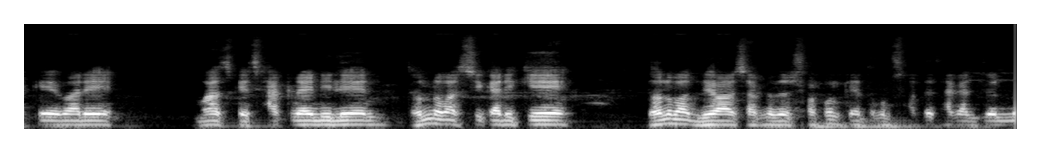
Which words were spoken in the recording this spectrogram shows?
একেবারে মাছকে ছাকনায় নিলেন। ধন্যবাদ শিকারীকে। ধন্যবাদ ভিউয়ার্স আপনাদের সকলকে এতক্ষণ সাথে থাকার জন্য।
